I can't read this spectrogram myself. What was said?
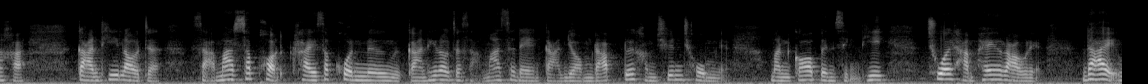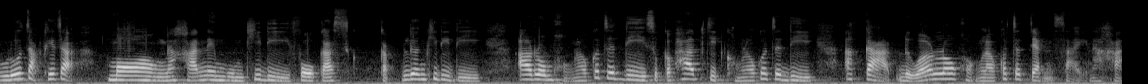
นะคะ การที่เราจะสามารถซัพพอร์ตใครสักคนหนึ่งหรือการที่เราจะสามารถแสดงการยอมรับด้วยคำชื่นชมเนี่ยมันก็เป็นสิ่งที่ช่วยทำให้เราเนี่ยได้รู้จักที่จะมองนะคะในมุมที่ดีโฟกัส กับเรื่องที่ดีๆ อารมณ์ของเราก็จะดีสุขภาพจิตของเราก็จะดีอากาศหรือว่าโลกของเราก็จะแจ่มใสนะคะ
